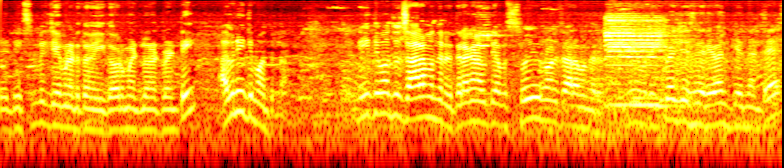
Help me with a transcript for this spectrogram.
డిసిప్లిన్ చేయమని అడుగుతాం ఈ గవర్నమెంట్లో ఉన్నటువంటి అవినీతి మంత్రులు. నీతి మంత్రులు చాలామంది ఉన్నారు. తెలంగాణ ఉద్యమ సోయి ఉన్న వాళ్ళు చాలామంది ఉన్నారు. రిక్వెస్ట్ చేసే రేవంత్కి ఏంటంటే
